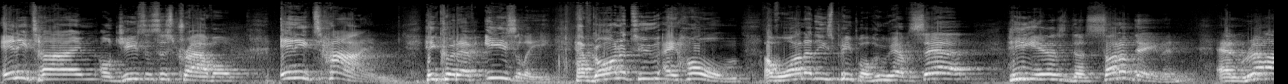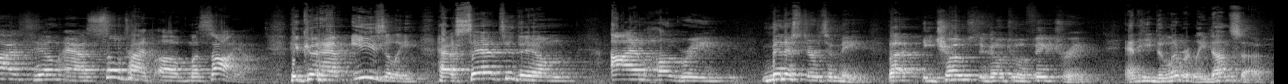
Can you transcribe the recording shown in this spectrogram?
Anytime on Jesus' travel, anytime he could have easily have gone into a home of one of these people who have said he is the son of David and realized him as some type of Messiah. He could have easily have said to them, I am hungry, minister to me. But he chose to go to a fig tree, and he deliberately done so.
